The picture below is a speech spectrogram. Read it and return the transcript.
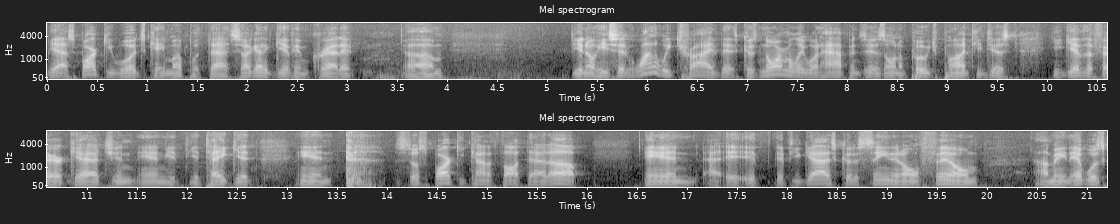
Yeah, Sparky Woods came up with that, so I got to give him credit. Um, you know, he said, "Why don't we try this?" Because normally, what happens is on a pooch punt, you just you give the fair catch and and you you take it, and so Sparky kind of thought that up. And uh, if if you guys could have seen it on film, I mean, it was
